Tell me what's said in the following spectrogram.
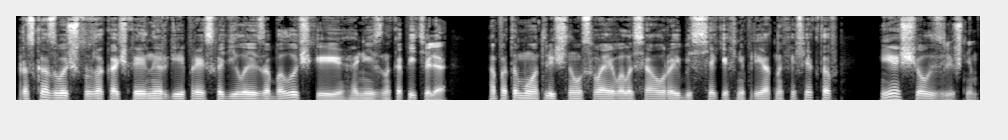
Рассказывать, что закачка энергии происходила из оболочки, а не из накопителя, а потому отлично усваивалась аурой без всяких неприятных эффектов, я счел излишним.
